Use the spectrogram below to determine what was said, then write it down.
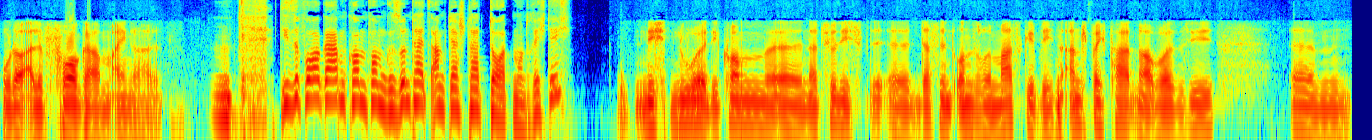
oder alle Vorgaben eingehalten. Diese Vorgaben kommen vom Gesundheitsamt der Stadt Dortmund, richtig? nicht nur, die kommen äh, natürlich, äh, das sind unsere maßgeblichen Ansprechpartner, aber sie ähm,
